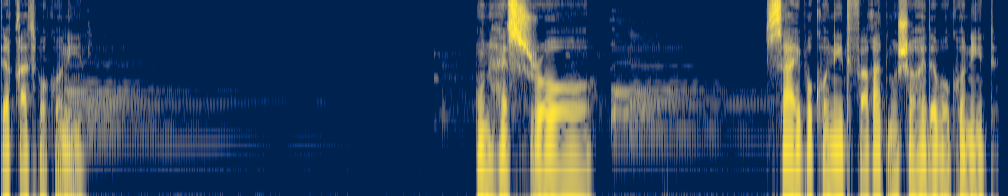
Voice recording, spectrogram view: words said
دقت بکنین. اون حس رو سعی بکنید فقط مشاهده بکنید.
